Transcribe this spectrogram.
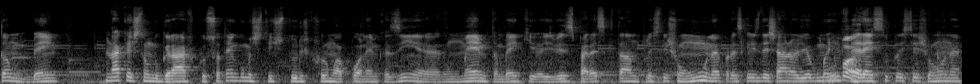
também. Na questão do gráfico, só tem algumas texturas que foram uma polêmicazinha, um meme também, que às vezes parece que tá no PlayStation 1, né? Parece que eles deixaram ali algumas Opa. referências do PlayStation 1, né?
